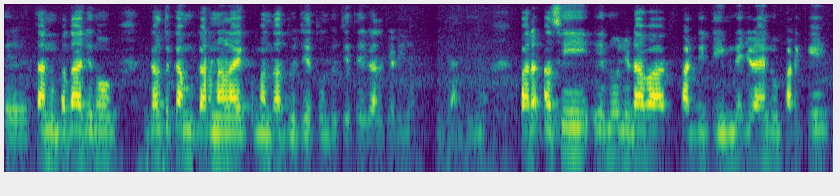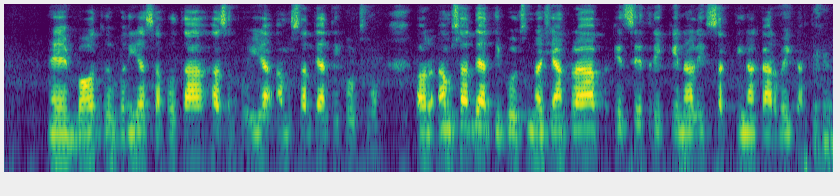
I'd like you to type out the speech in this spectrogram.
ਤੇ ਤੁਹਾਨੂੰ ਪਤਾ ਜਦੋਂ ਗਲਤ ਕੰਮ ਕਰਨ ਵਾਲਾ ਇੱਕ ਬੰਦਾ ਦੂਜੇ ਤੋਂ ਦੂਜੇ ਤੇ ਗੱਲ ਜਿਹੜੀ ਹੈ ਜਾਂਦੀ ਹੈ ਪਰ ਅਸੀਂ ਇਹਨੂੰ ਜਿਹੜਾ ਵਾ, ਸਾਡੀ ਟੀਮ ਨੇ ਜਿਹੜਾ ਇਹਨੂੰ ਫੜ ਕੇ ਬਹੁਤ ਵਧੀਆ ਸਫਲਤਾ ਹਾਸਲ ਹੋਈ ਆ ਅੰਮ੍ਰਿਤਸਰ ਦਿਹਾਤੀ ਪੁਲਿਸ ਨੂੰ। ਔਰ ਅੰਮ੍ਰਿਤਸਰ ਦਿਹਾਤੀ ਪੁਲਿਸ ਨਸ਼ਿਆਂ ਖਿਲਾਫ ਇਸੇ ਤਰੀਕੇ ਨਾਲ ਹੀ ਸਖਤੀ ਨਾਲ ਕਾਰਵਾਈ ਕਰਦੀ ਹੈ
